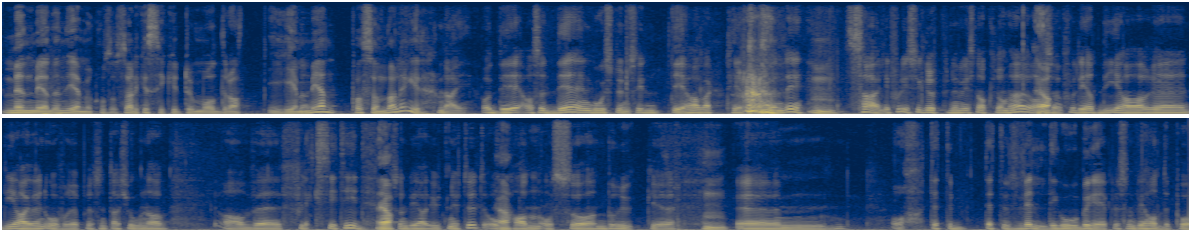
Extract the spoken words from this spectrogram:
Men med den hjemmekontoret så er det ikke sikkert du må dra hjem Nei. igjen på søndag lenger. Nei. Og det, altså, det er en god stund siden det har vært helt nødvendig. Mm. Særlig for disse gruppene vi snakker om her. Ja. Altså, fordi at de har, eh, de har jo en overrepresentasjon av, av fleksitid Ja. som de har utnyttet, og Ja. kan også bruke Mm. ehm, åh, dette, dette veldig gode begrepet som vi hadde på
